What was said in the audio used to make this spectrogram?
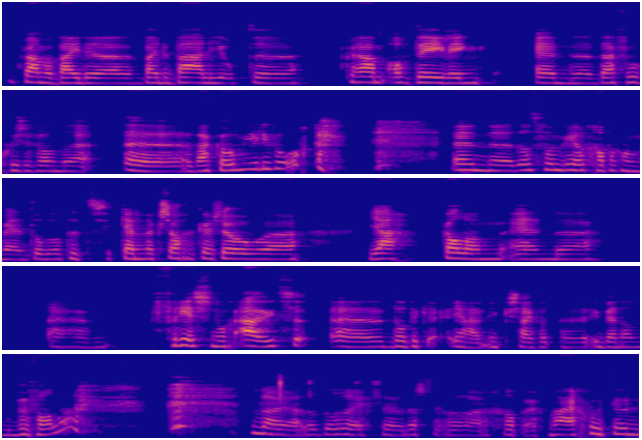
we kwamen bij de, bij de balie op de kraamafdeling. En daar vroegen ze van, waar komen jullie voor? en dat vond ik een heel grappig moment, omdat het kennelijk zag ik er zo ja, kalm en uh, fris nog uit. Uh, dat ik, ja, ik zei van, uh, ik ben het bevallen. nou ja, dat was echt best wel grappig. Maar goed, toen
